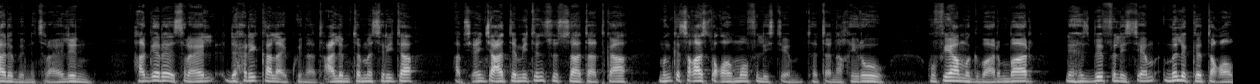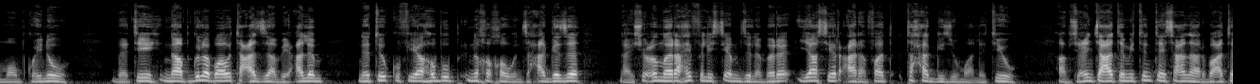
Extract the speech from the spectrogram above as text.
ዓረብን እስራኤልን ሃገረ እስራኤል ድሕሪ ካልኣይ ኲናት ዓለም ተመስሪታ ኣብ 960ታት ከኣ ምንቅስቓስ ተቓውሞ ፍልስጥኤም ተጠናኺሩ ኩፍያ ምግባር እምበኣር ንህዝቢ ፍልስጥኤም ምልክት ተቓውሞም ኮይኑ በቲ ናብ ግሎባዊ ተዓዛቢ ዓለም ነቲ ኩፍያ ህቡብ ንኽኸውን ዝሓገዘ ናይ ሽዑ መራሒ ፍልስጥኤም ዝነበረ ያሲር ዓራፋት ተሓጊዙ ማለት እዩ ኣብ 994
